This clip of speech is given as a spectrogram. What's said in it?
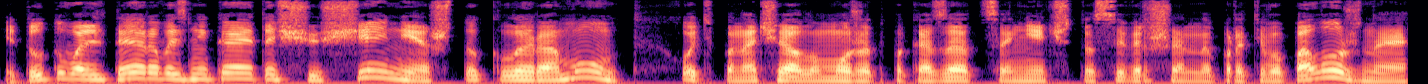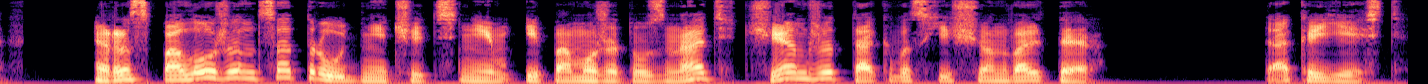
И тут у Вольтера возникает ощущение, что Кларамунд, хоть поначалу может показаться нечто совершенно противоположное, расположен сотрудничать с ним и поможет узнать, чем же так восхищен Вольтер. Так и есть.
